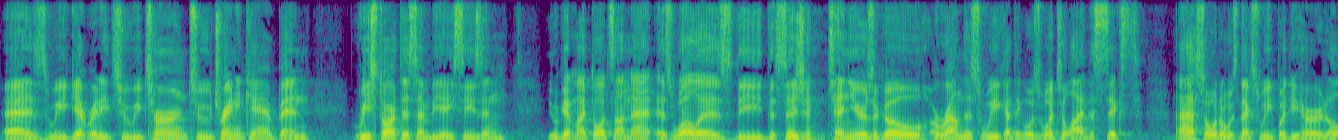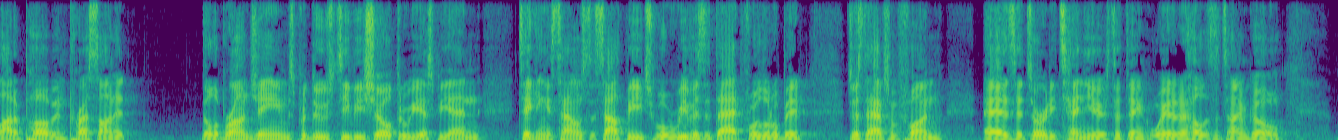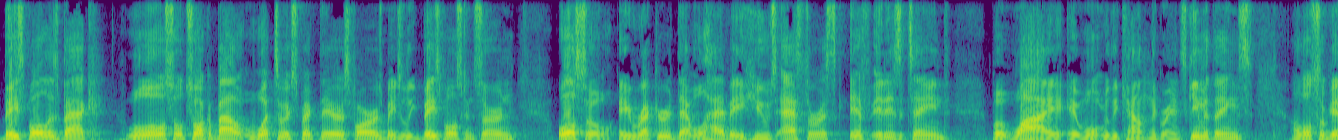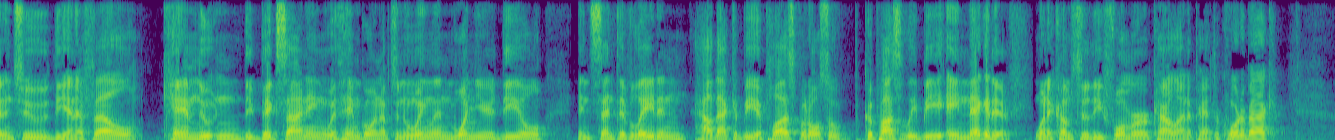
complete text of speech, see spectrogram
as we get ready to return to training camp and restart this NBA season. You'll get my thoughts on that as well as the decision 10 years ago around this week. I think it was what, July the 6th? Ah, sort of was next week, but you heard a lot of pub and press on it. The LeBron James produced TV show through ESPN taking his talents to South Beach. We'll revisit that for a little bit just to have some fun as it's already 10 years to think where the hell does the time go? Baseball is back. We'll also talk about what to expect there as far as Major League Baseball is concerned. Also, a record that will have a huge asterisk if it is attained, but why it won't really count in the grand scheme of things. I'll also get into the NFL. Cam Newton, the big signing with him going up to New England, one year deal, incentive laden, how that could be a plus, but also could possibly be a negative when it comes to the former Carolina Panther quarterback.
